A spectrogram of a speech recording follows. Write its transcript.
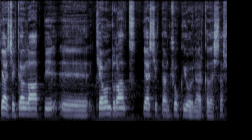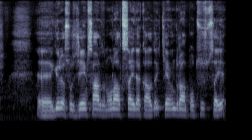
Gerçekten rahat bir e, Kevin Durant gerçekten çok iyi oynuyor arkadaşlar. E, görüyorsunuz James Harden 16 sayıda kaldı. Kevin Durant 33 sayı.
